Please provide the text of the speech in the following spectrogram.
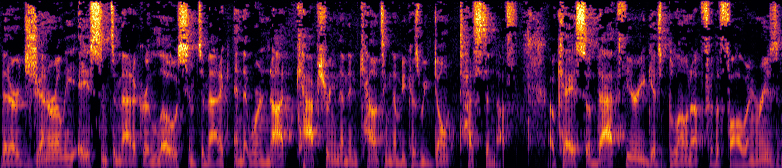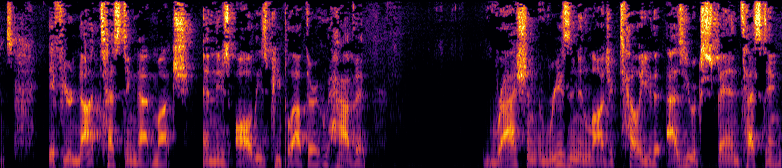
that are generally asymptomatic or low symptomatic and that we're not capturing them and counting them because we don't test enough. Okay? So that theory gets blown up for the following reasons. If you're not testing that much and there's all these people out there who have it, ration, reason and logic tell you that as you expand testing,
